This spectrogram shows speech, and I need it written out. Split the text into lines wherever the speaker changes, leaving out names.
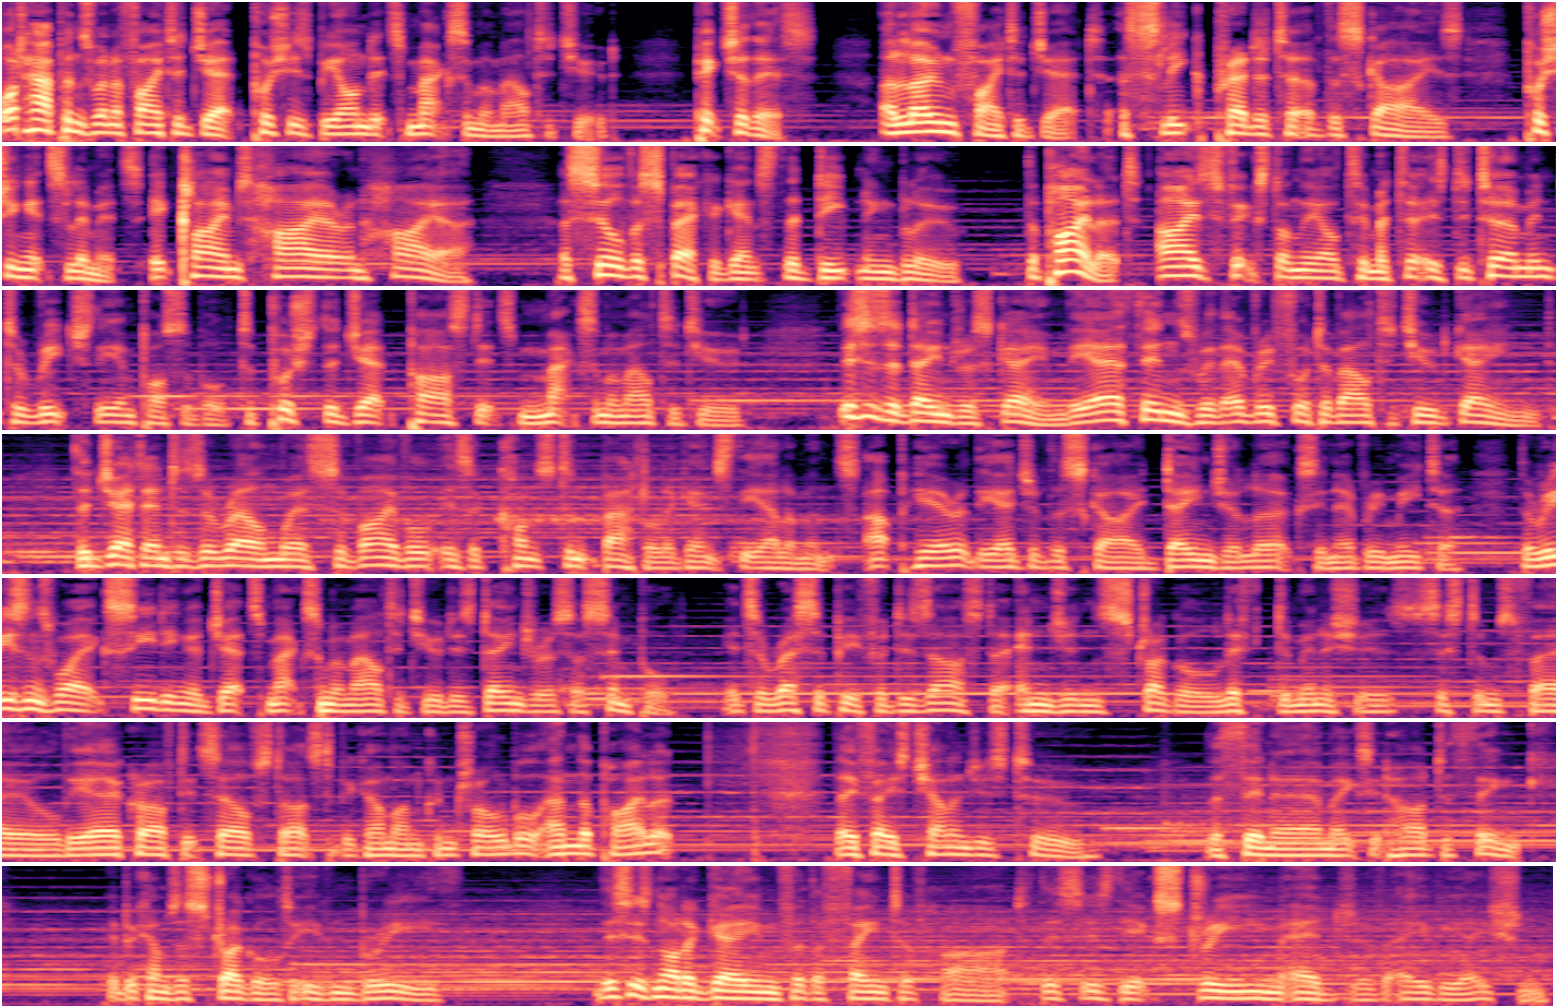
What happens when a fighter jet pushes beyond its maximum altitude? Picture this. A lone fighter jet, a sleek predator of the skies, pushing its limits. It climbs higher and higher, a silver speck against the deepening blue. The pilot, eyes fixed on the altimeter, is determined to reach the impossible, to push the jet past its maximum altitude. This is a dangerous game. The air thins with every foot of altitude gained. The jet enters a realm where survival is a constant battle against the elements. Up here at the edge of the sky, danger lurks in every meter. The reasons why exceeding a jet's maximum altitude is dangerous are simple. It's a recipe for disaster. Engines struggle, lift diminishes, systems fail, the aircraft itself starts to become uncontrollable, and the pilot? They face challenges too. The thin air makes it hard to think. It becomes a struggle to even breathe. This is not a game for the faint of heart. This is the extreme edge of aviation.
